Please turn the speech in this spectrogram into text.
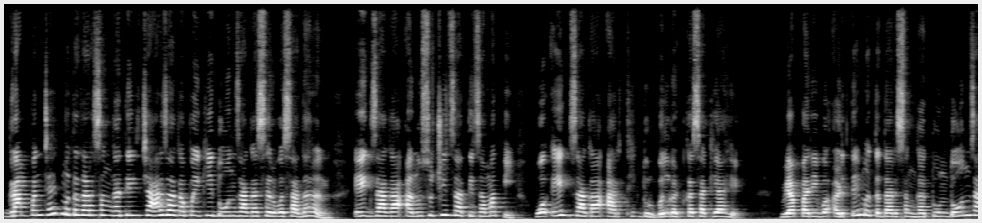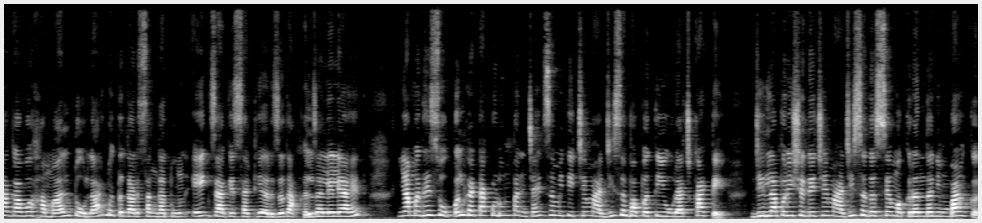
ग्रामपंचायत मतदारसंघातील चार जागापैकी दोन जागा सर्वसाधारण एक जागा अनुसूचित जाती जमाती व एक जागा आर्थिक दुर्बल घटकासाठी आहे. व्यापारी व अडते मतदारसंघातून दोन जागा व हमाल तोलार मतदारसंघातून एक जागेसाठी अर्ज दाखल झालेले आहेत. यामध्ये सोपल गटाकडून पंचायत समितीचे माजी सभापती युवराज काटे जिल्हा परिषदेचे माजी सदस्य मकरंद निंबाळकर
